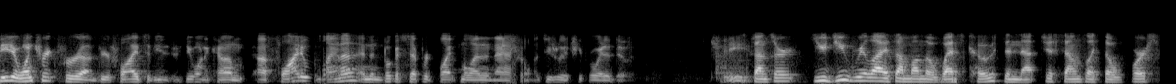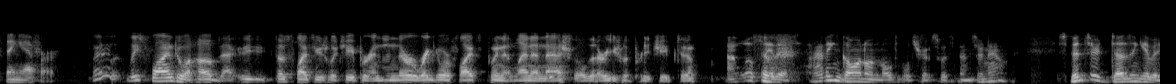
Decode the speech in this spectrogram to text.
BJ, one trick for, uh, for your flights if you if you want to come, uh, fly to Atlanta and then book a separate flight from Atlanta to Nashville. That's usually a cheaper way to do it. Jeez. Spencer, you do realize I'm on the West Coast, and that just sounds like the worst thing ever. Well, at least flying to a hub, that those flights are usually cheaper, and then there are regular flights between Atlanta and Nashville that are usually pretty cheap too. I will say this: having gone on multiple trips with Spencer now, Spencer doesn't give a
